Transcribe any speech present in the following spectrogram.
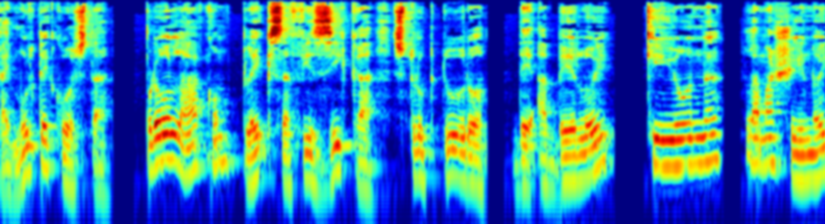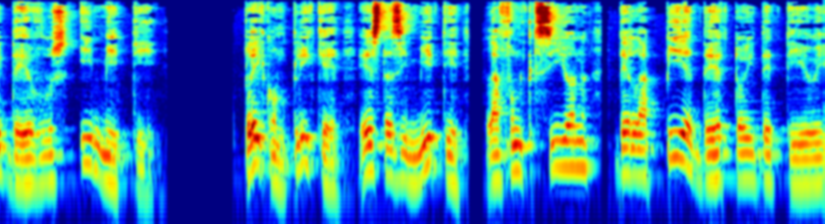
cae multe costa pro la complexa fisica structuro de abeloi cion la machinoi devus imiti. Plei complice estas imiti la funccion de la piedetoi de tiui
